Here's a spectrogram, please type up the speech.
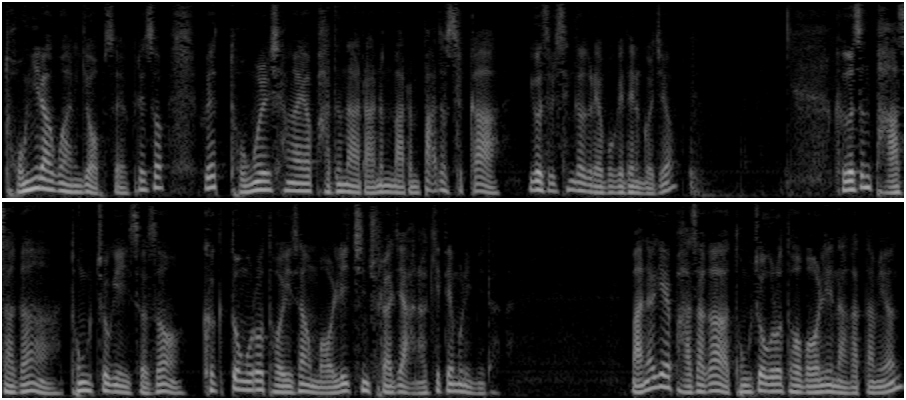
동이라고 하는 게 없어요. 그래서 왜 동을 향하여 받으나라는 말은 빠졌을까? 이것을 생각을 해보게 되는 거죠. 그것은 바사가 동쪽에 있어서 극동으로 더 이상 멀리 진출하지 않았기 때문입니다. 만약에 바사가 동쪽으로 더 멀리 나갔다면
